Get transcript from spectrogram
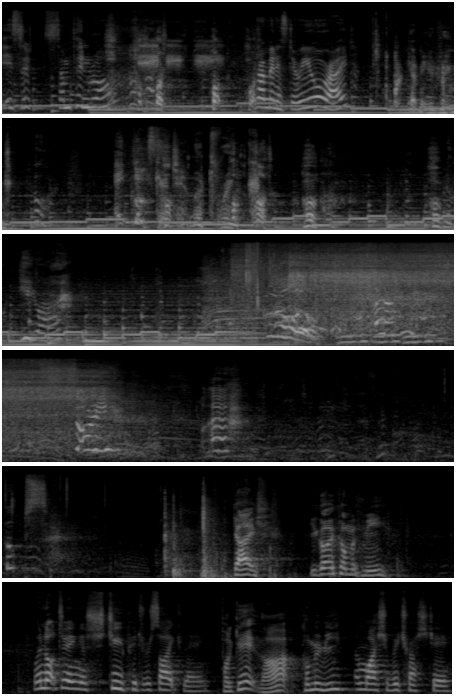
Is there something wrong? Prime Minister, are you all right? Get me a drink. Uh, yes. Get him a drink. Here you are. Sorry. Uh, oops. Guys, you gotta come with me. We're not doing a stupid recycling. Forget that. Come with me. And why should we trust you?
